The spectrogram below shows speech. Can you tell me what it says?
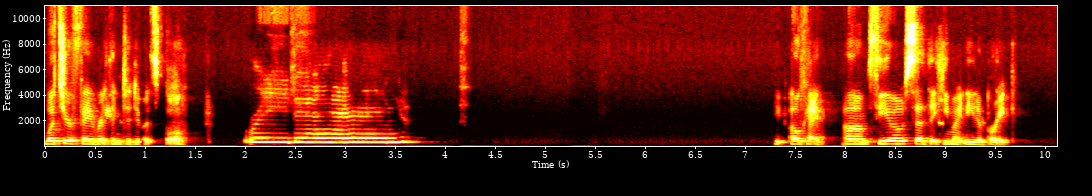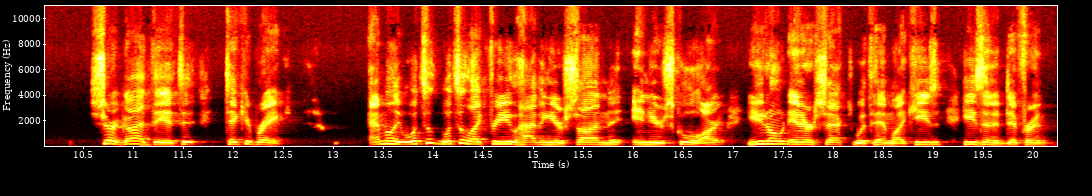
What's your favorite thing to do at school? Reading. Okay. Um, Theo said that he might need a break. Sure, go ahead, Theo. T- take your break. Emily, what's it what's it like for you having your son in your school? Are you don't intersect with him like he's he's in a different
